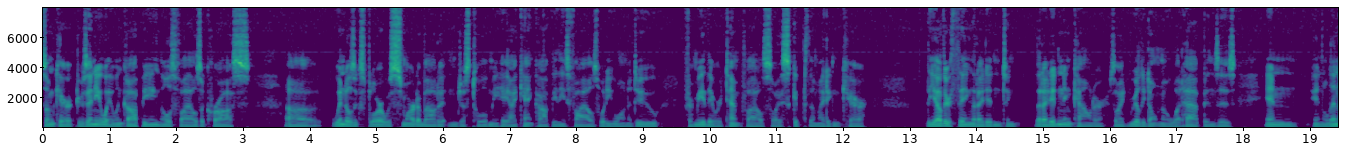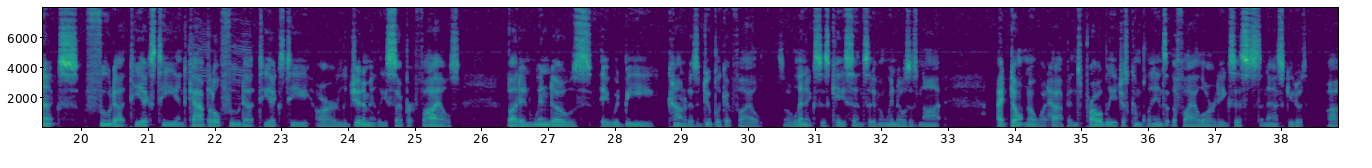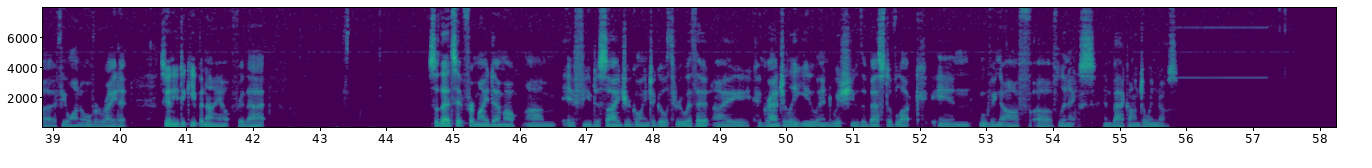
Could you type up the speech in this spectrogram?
some characters. Anyway when copying those files across uh, Windows Explorer was smart about it and just told me, hey, I can't copy these files. What do you want to do? For me, they were temp files, so I skipped them. I didn't care. The other thing that I didn't that I didn't encounter, so I really don't know what happens, is in in Linux, foo.txt and capital foo.txt are legitimately separate files, but in Windows it would be counted as a duplicate file. So Linux is case sensitive and Windows is not. I don't know what happens. Probably it just complains that the file already exists and asks you to, uh, if you want to overwrite it. So you'll need to keep an eye out for that. So that's it for my demo. Um, if you decide you're going to go through with it, I congratulate you and wish you the best of luck in moving off of Linux and back onto Windows.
